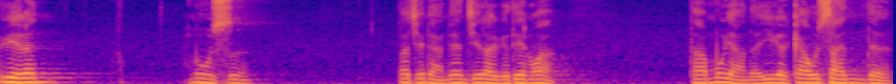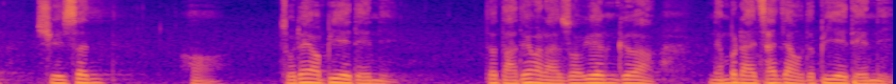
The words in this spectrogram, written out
岳恩牧师，他前两天接到一个电话，他牧养的一个高三的学生啊，昨天要毕业典礼，他打电话来说：“岳恩哥啊，能不能来参加我的毕业典礼？”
